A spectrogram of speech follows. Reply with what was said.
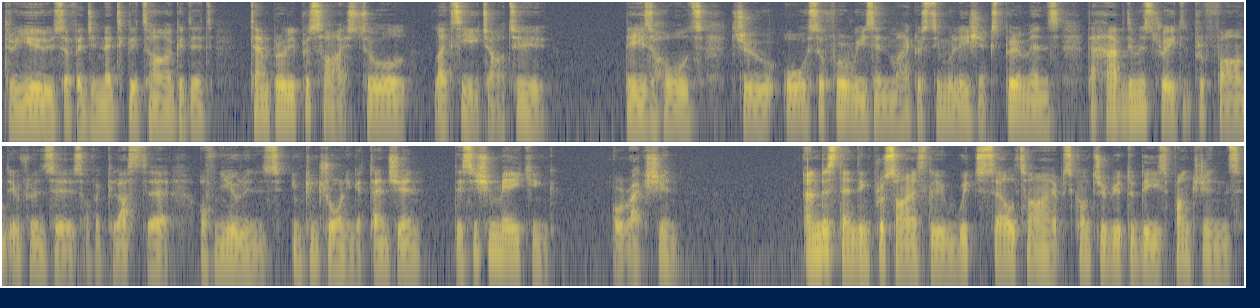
through use of a genetically targeted, temporally precise tool like CHR2. This holds true also for recent microstimulation experiments that have demonstrated profound influences of a cluster of neurons in controlling attention, decision making, or action. Understanding precisely which cell types contribute to these functions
